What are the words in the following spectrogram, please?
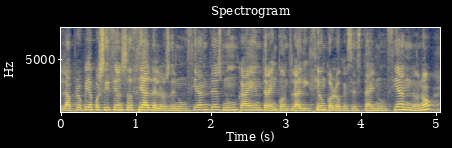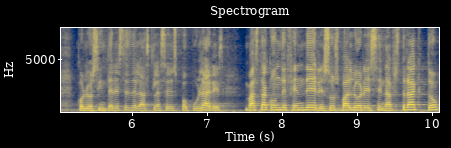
la propia posición social de los denunciantes nunca entra en contradicción con lo que se está enunciando, ¿no? con los intereses de las clases populares. Basta con defender esos valores en abstracto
